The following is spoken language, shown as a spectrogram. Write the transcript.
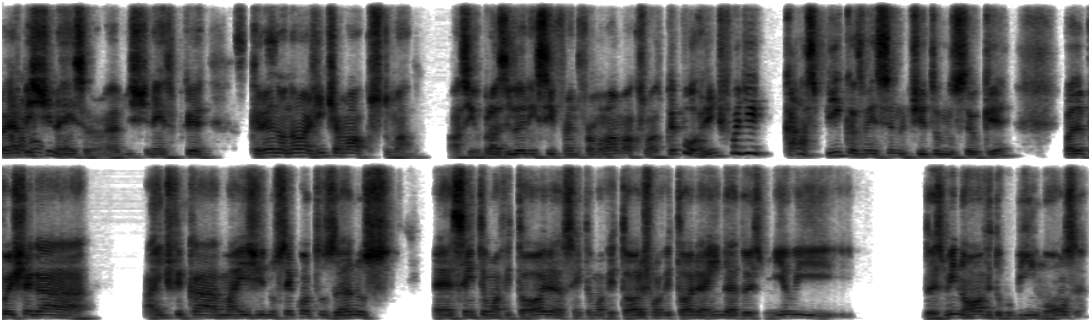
É abstinência, é abstinência, porque, querendo ou não, a gente é mal acostumado. Assim, o brasileiro em si, fã de Fórmula 1, é mal acostumado. Porque, porra, a gente foi de caras picas, vencendo título, não sei o quê, para depois chegar, a gente ficar mais de não sei quantos anos é, sem ter uma vitória, sem ter uma vitória. A vitória ainda é 2000 e... 2009 do Rubinho em Monza.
